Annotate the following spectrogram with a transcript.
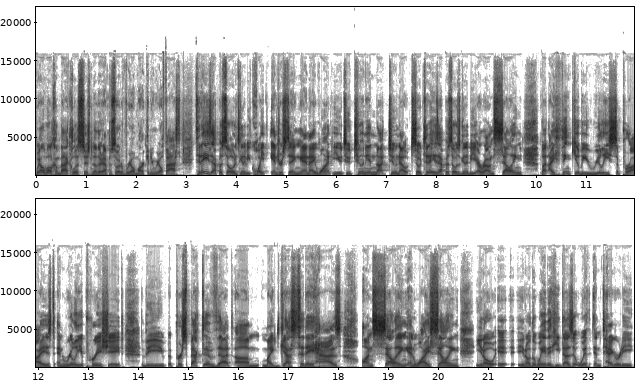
Well, welcome back, listeners, to another episode of Real Marketing Real Fast. Today's episode is going to be quite interesting, and I want you to tune in, not tune out. So, today's episode is going to be around selling, but I think you'll be really surprised and really appreciate the perspective that um, my guest today has on selling and why selling, you know, it, you know, the way that he does it with integrity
